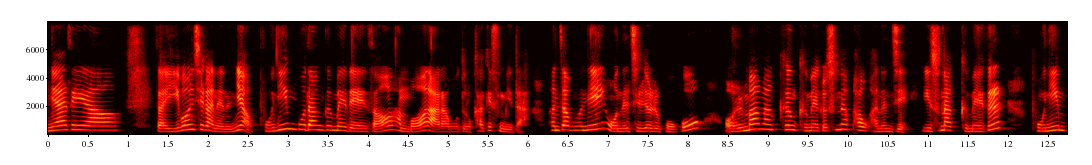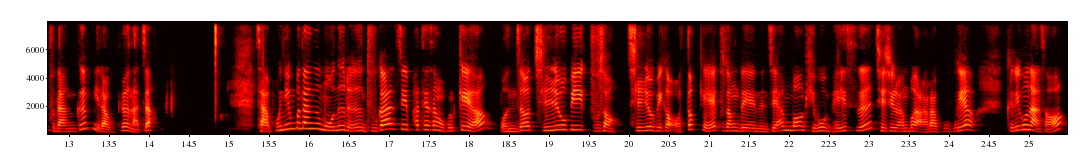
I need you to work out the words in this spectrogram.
안녕하세요. 자, 이번 시간에는요, 본인 부담금에 대해서 한번 알아보도록 하겠습니다. 환자분이 오늘 진료를 보고 얼마만큼 금액을 수납하고 가는지 이 수납 금액을 본인 부담금이라고 표현하죠. 자, 본인 부담금 오늘은 두 가지 파트에서 한번 볼게요. 먼저 진료비 구성, 진료비가 어떻게 구성되어 있는지 한번 기본 베이스 지식을 한번 알아보고요. 그리고 나서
